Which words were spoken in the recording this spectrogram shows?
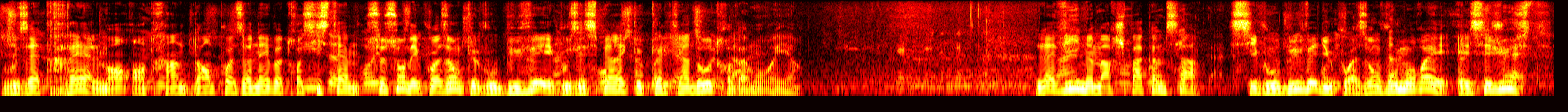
Vous êtes réellement en train d'empoisonner votre système. Ce sont des poisons que vous buvez et vous espérez que quelqu'un d'autre va mourir. La vie ne marche pas comme ça. Si vous buvez du poison, vous mourrez, et c'est juste.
